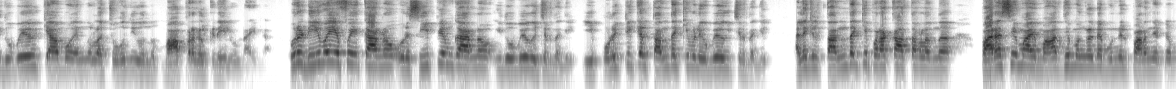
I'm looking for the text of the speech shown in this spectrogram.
ഇത് ഉപയോഗിക്കാമോ എന്നുള്ള ചോദ്യമൊന്നും മാപ്രകൾക്കിടയിൽ ഉണ്ടായില്ല. ഒരു ഡിവൈഎഫ്ഐക്കാരനോ ഒരു സി പി എംകാരനോ ഇത് ഉപയോഗിച്ചിരുന്നെങ്കിൽ ഈ പൊളിറ്റിക്കൽ തന്തയ്ക്ക് വിളി ഉപയോഗിച്ചിരുന്നെങ്കിൽ അല്ലെങ്കിൽ തന്തയ്ക്ക് പിറക്കാത്തവളെന്ന് പരസ്യമായി മാധ്യമങ്ങളുടെ മുന്നിൽ പറഞ്ഞിട്ടും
